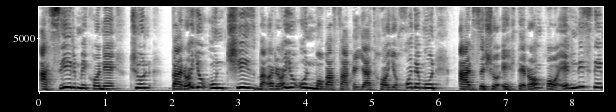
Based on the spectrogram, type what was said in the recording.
اسیر می‌کنه چون برای اون چیز برای اون موفقیت های خودمون ارزش و احترام قائل نیستیم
